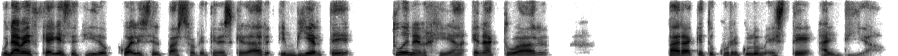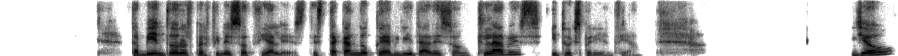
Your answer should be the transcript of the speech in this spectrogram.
Una vez que hayas decidido cuál es el paso que tienes que dar, invierte tu energía en actuar para que tu currículum esté al día. También todos los perfiles sociales, destacando qué habilidades son claves y tu experiencia. Yo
